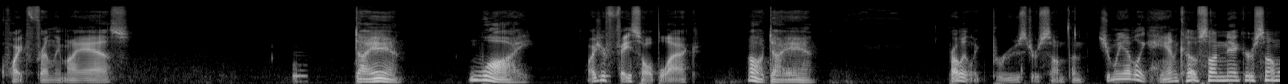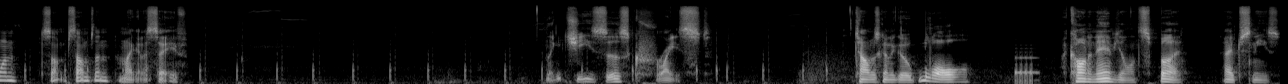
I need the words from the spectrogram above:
Quite friendly, my ass. Diane. Why? Why's your face all black? Oh, Diane. Probably like bruised or something. Should we have like handcuffs on Nick or someone? Some something? I'm not gonna save. Like Jesus Christ. Tom is gonna go blah. I called an ambulance, but I have to sneeze.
